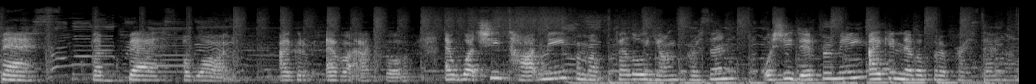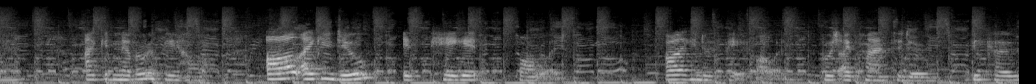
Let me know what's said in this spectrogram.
best, the best award I could have ever asked for. And what she taught me from a fellow young person, what she did for me, I can never put a price tag on it. I could never repay her. All I can do is pay it forward. All I can do is pay it forward, which I plan to do because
